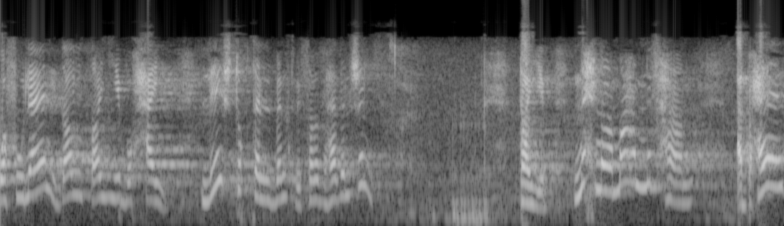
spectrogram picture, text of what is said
وفلان يضل طيب وحي. ليش تقتل البنت بسبب هذا الجنس؟ طيب نحن ما عم نفهم أبعاد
